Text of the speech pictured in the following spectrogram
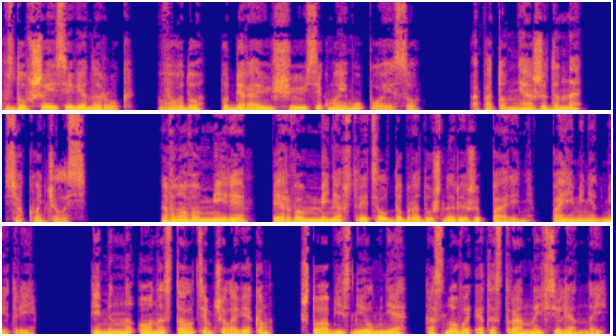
вздувшиеся вены рук, воду, подбирающуюся к моему поясу. А потом неожиданно все кончилось. В новом мире первым меня встретил добродушный рыжий парень по имени Дмитрий. Именно он и стал тем человеком, что объяснил мне основы этой странной вселенной.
